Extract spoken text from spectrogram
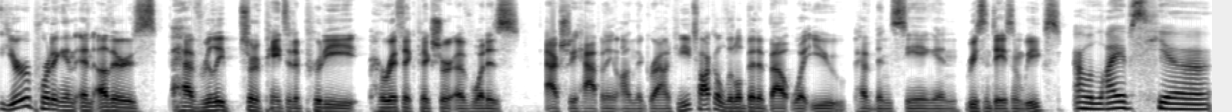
your reporting and, and others have really sort of painted a pretty horrific picture of what is actually happening on the ground. Can you talk a little bit about what you have been seeing in recent days and weeks? Our lives here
